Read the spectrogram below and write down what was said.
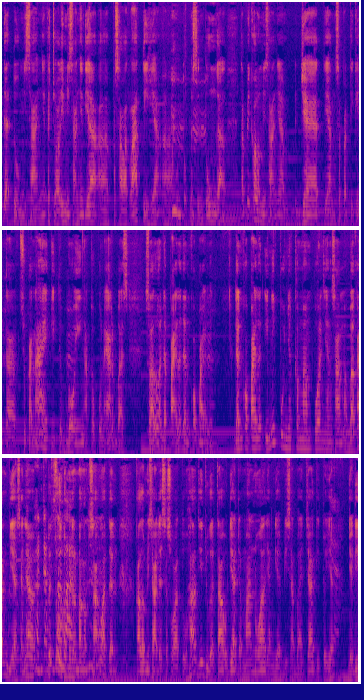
ada tuh misalnya kecuali misalnya dia uh, pesawat latih ya uh, hmm. untuk mesin hmm. tunggal tapi kalau misalnya jet yang seperti kita suka naik gitu hmm. Boeing ataupun Airbus selalu ada pilot dan co-pilot hmm dan Copilot ini punya kemampuan yang sama bahkan biasanya betul pesawat. untuk menerbangkan pesawat dan kalau misalnya ada sesuatu hal dia juga tahu dia ada manual yang dia bisa baca gitu ya yeah. jadi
